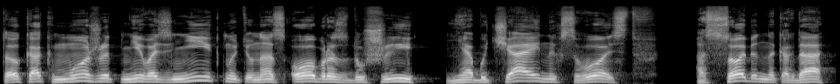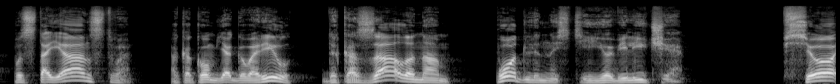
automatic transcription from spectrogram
то как может не возникнуть у нас образ души необычайных свойств, особенно когда постоянство, о каком я говорил, доказало нам подлинность ее величия. Все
